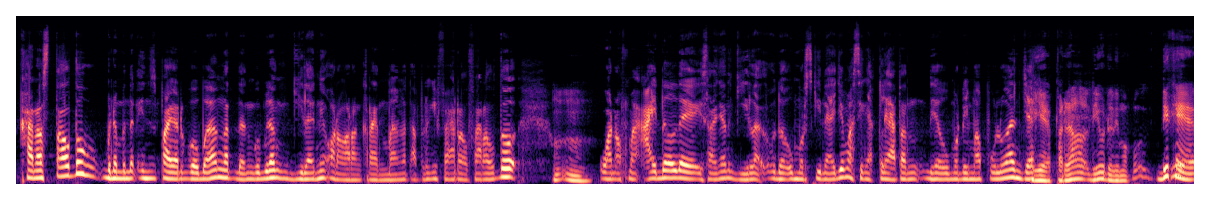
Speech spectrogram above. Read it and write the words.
kind of style tuh bener-bener inspire gue banget dan gue bilang gila ini orang-orang keren banget apalagi Pharrell. Pharrell tuh Mm-mm. one of my idol deh, istilahnya gila udah umur segini aja masih nggak kelihatan dia umur 50-an aja. Iya padahal dia udah 50 Dia kayak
